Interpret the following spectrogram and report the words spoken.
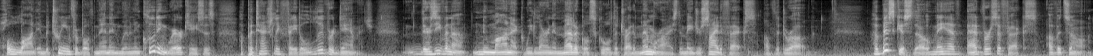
whole lot in between for both men and women, including rare cases of potentially fatal liver damage. There's even a mnemonic we learn in medical school to try to memorize the major side effects of the drug. Hibiscus, though, may have adverse effects of its own.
